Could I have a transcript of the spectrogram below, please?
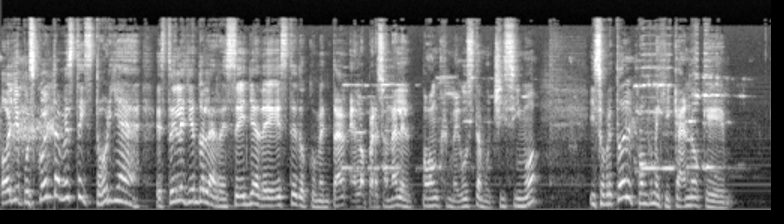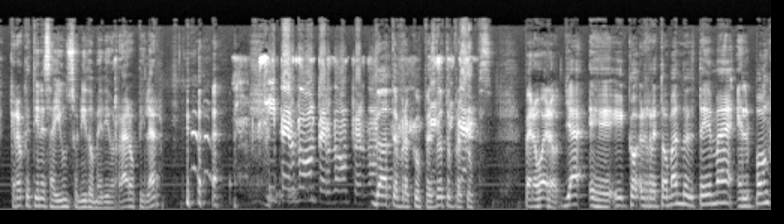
Oye, pues cuéntame esta historia. Estoy leyendo la reseña de este documental. En lo personal, el punk me gusta muchísimo. Y sobre todo el punk mexicano que creo que tienes ahí un sonido medio raro, Pilar. Sí, perdón, perdón, perdón. No te preocupes, no te este, preocupes. Pero bueno, ya eh, retomando el tema, el punk,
